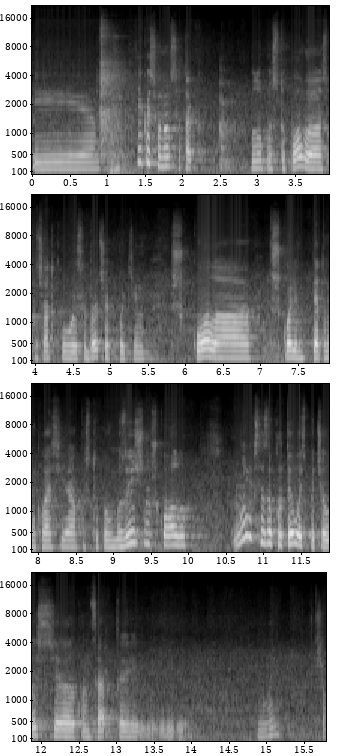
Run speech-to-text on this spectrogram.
І якось воно все так було поступово. Спочатку садочок, потім школа. В школі в п'ятому класі я поступив в музичну школу. Ну і все закрутилось, почались е, концерти. І, ну і все.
